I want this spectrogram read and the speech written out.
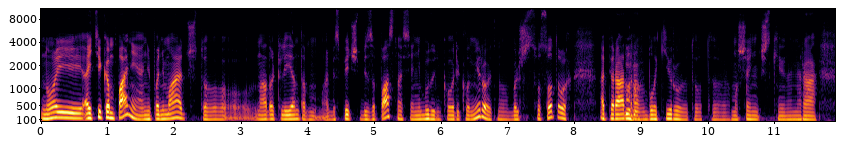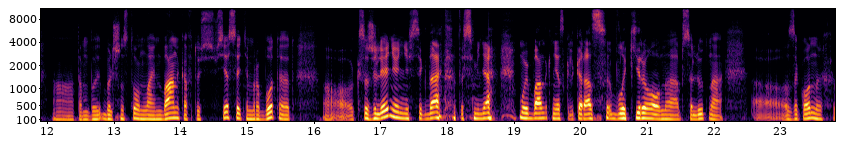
Но и IT-компании, они понимают, что надо клиентам обеспечить безопасность. Я не буду никого рекламировать, но большинство сотовых операторов угу. блокируют вот, э, мошеннические номера. Э, там большинство онлайн-банков, то есть все с этим работают. Э, к сожалению, не всегда это. То есть меня мой банк несколько раз блокировал на абсолютно э, законных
